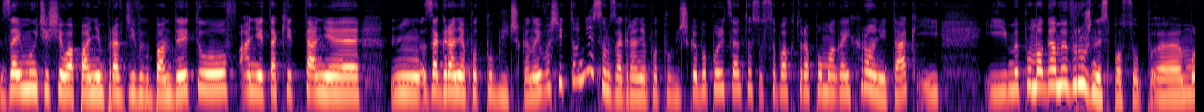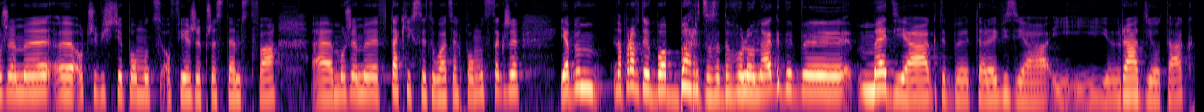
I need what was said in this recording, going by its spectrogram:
zajmujcie się łapaniem prawdziwych bandytów, a nie takie tanie mm, zagrania pod publiczkę. No i właśnie to nie są zagrania pod publiczkę, bo policjant to jest osoba, która pomaga i chroni, tak? I, i my pomagamy w różny sposób. E, możemy e, oczywiście pomóc ofierze przestępstwa, możemy w taki takich sytuacjach pomóc. Także ja bym naprawdę była bardzo zadowolona, gdyby media, gdyby telewizja i, i radio, tak,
